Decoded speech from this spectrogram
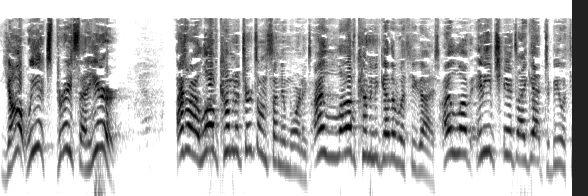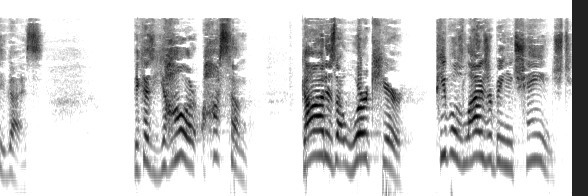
Y'all, we experience that here. That's why I love coming to church on Sunday mornings. I love coming together with you guys. I love any chance I get to be with you guys. Because y'all are awesome. God is at work here. People's lives are being changed.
